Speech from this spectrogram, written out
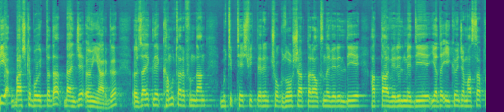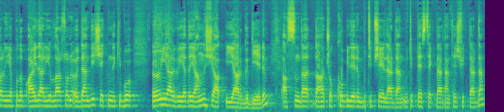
Bir başka boyutta da bence ön yargı. Özellikle kamu tarafından bu tip teşviklerin çok zor şartlar altında verildiği, hatta verilmediği ya da ilk önce masrafların yapılıp aylar yıllar sonra ödendiği şeklindeki bu ön yargı ya da yanlış yargı diyelim. Aslında daha çok kobilerin bu tip şeylerden, bu tip desteklerden, teşviklerden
